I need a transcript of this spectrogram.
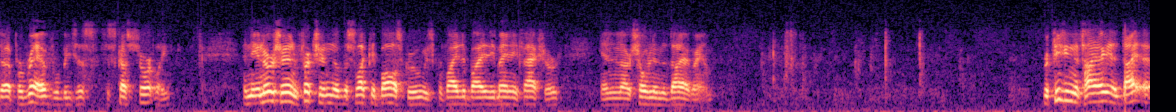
uh, per rev will be just discussed shortly. And the inertia and friction of the selected ball screw is provided by the manufacturer and are shown in the diagram. Repeating the uh, uh,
